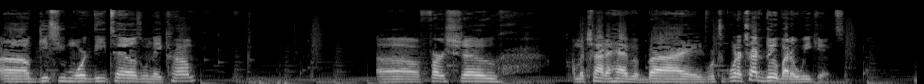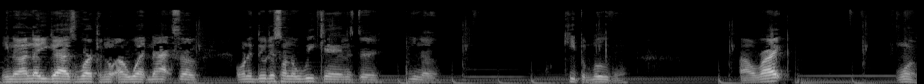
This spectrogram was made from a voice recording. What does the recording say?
Uh, I'll get you more details when they come. Uh, first show I'm gonna try to have it by. We're try to do it by the weekends. You know, I know you guys working or whatnot, so I want to do this on the weekends to, you know, keep it moving. All right, one.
